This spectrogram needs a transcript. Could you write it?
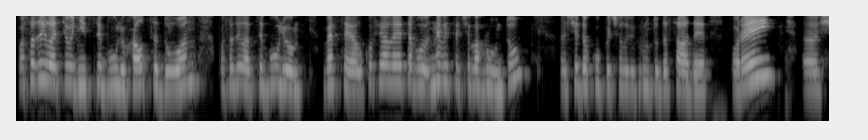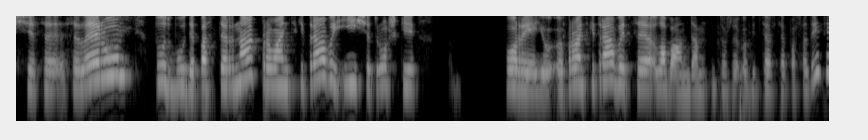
Посадила сьогодні цибулю халцедон, посадила цибулю веселку фіолетову, не вистачило ґрунту. Е, Ще докупи чоловік ґрунту досади порей, е, ще се- селеру. Тут буде пастернак, прованські трави і ще трошки порею. Е, Прованські трави це лаванда. Тож обіцявся посадити.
